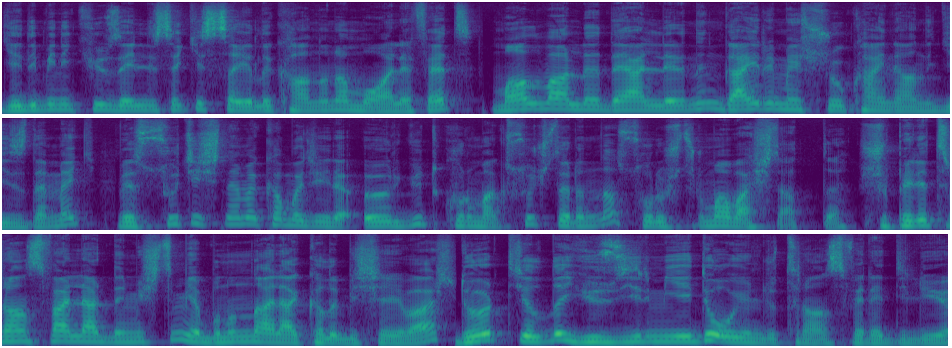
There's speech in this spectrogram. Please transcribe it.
7258 sayılı kanuna muhalefet, mal varlığı değerlerinin gayrimeşru kaynağını gizlemek ve suç işlemek amacıyla örgüt kurmak suçlarından soruşturma başlattı. Şüpheli transferler demiştim ya bununla alakalı bir şey var. 4 yılda 127 oyuncu transfer ediliyor.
